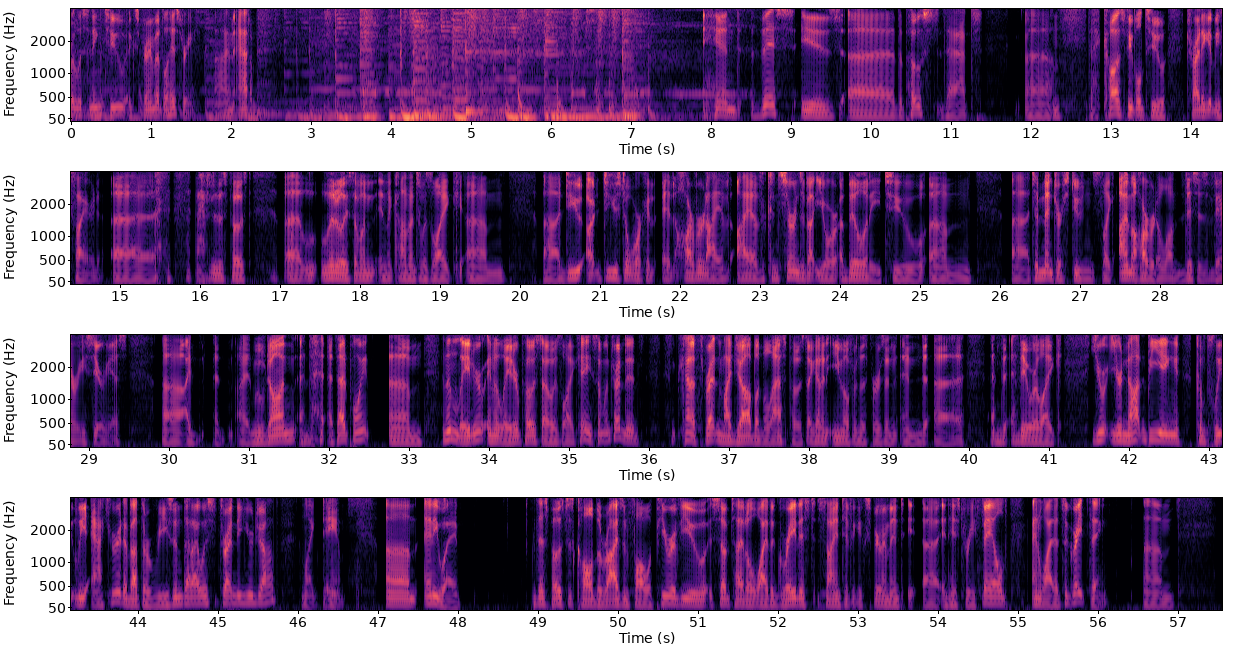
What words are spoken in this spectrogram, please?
You're listening to Experimental History. I'm Adam. And this is uh, the post that um, that caused people to try to get me fired. Uh, after this post, uh, literally someone in the comments was like, um, uh, "Do you uh, do you still work at, at, Harvard? I have I have concerns about your ability to um, uh, to mentor students. Like I'm a Harvard alum. This is very serious." Uh, I I had moved on at, the, at that point, um, and then later in a later post, I was like, "Hey, someone tried to kind of threaten my job on the last post." I got an email from this person, and uh, and they were like, "You're you're not being completely accurate about the reason that I was threatening your job." I'm like, "Damn." Um, anyway, this post is called "The Rise and Fall of Peer Review." Subtitle: Why the Greatest Scientific Experiment uh, in History Failed, and Why That's a Great Thing. Um,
